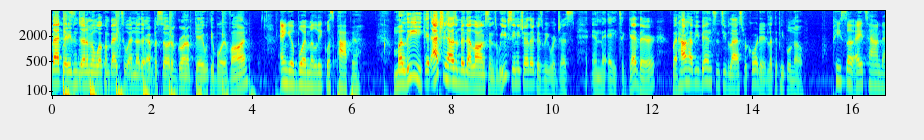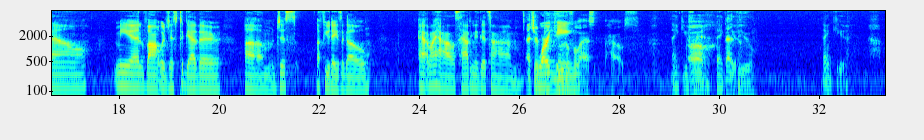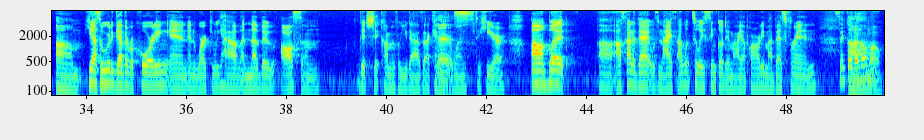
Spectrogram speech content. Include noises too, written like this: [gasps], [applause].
Welcome back, ladies and gentlemen. Welcome back to another episode of Grown Up Gay with your boy Vaun. And your boy Malik was popping. Malik, it actually hasn't been that long since we've seen each other because we were just in the A together. But how have you been since you've last recorded? Let the people know. Piece of A Town Down. Me and Vaun were just together um, just a few days ago at my house, having a good time. At your working. beautiful ass house. Thank you, friend. Oh, Thank that you. view. Thank you. Um, yeah, so we were together recording and, and working. We have another awesome good shit coming for you guys that I can't wait everyone to hear. Um, but uh, outside of that, it was nice. I went to a Cinco de Mayo party. My best friend, Cinco de Um, Homo.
